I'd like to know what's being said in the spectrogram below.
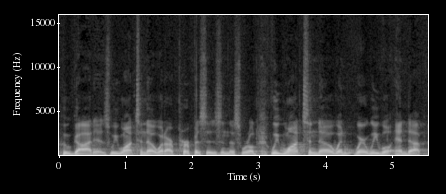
who God is. We want to know what our purpose is in this world. We want to know when, where we will end up.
